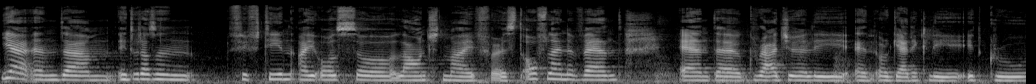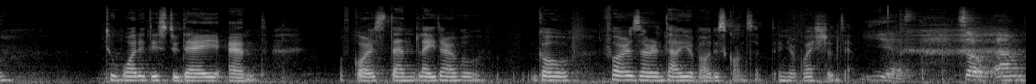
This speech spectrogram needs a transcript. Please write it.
yeah, and um, in 2015 I also launched my first offline event, and uh, gradually and organically it grew to what it is today. And of course, then later I will go further and tell you about this concept in your questions. Yeah. Yes. So. Um,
